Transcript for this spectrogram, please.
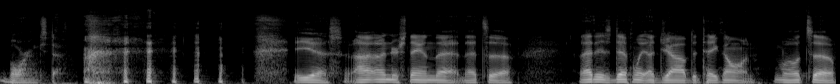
boring stuff. yes, I understand that. That's a that is definitely a job to take on. Well, it's uh,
